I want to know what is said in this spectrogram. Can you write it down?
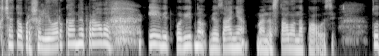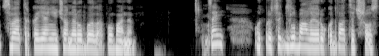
Хоча добре, що ліва рука не права, і відповідно в'язання в мене стало на паузі. Тут светрика я нічого не робила, бо в мене цей. От зламала я руку 26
